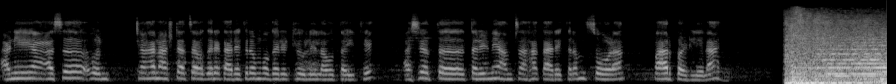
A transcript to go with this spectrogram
आणि असं चहा नाश्त्याचा वगैरे कार्यक्रम वगैरे ठेवलेला होता इथे. अशा तऱ्हेने आमचा हा कार्यक्रम सोहळा पार पडलेला आहे.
